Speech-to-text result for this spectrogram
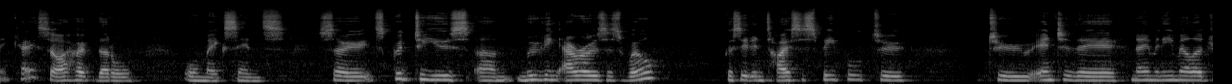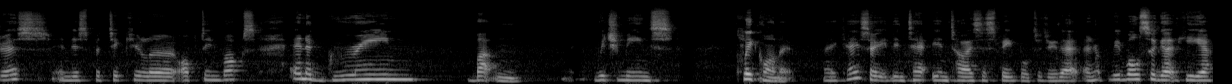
Okay, so I hope that all, all makes sense. So it's good to use um, moving arrows as well because it entices people to to enter their name and email address in this particular opt-in box and a green button which means click on it okay so it entices people to do that and we've also got here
